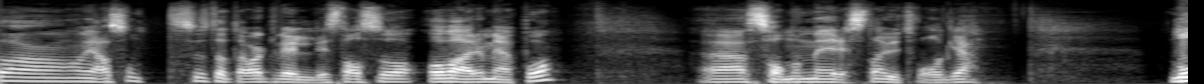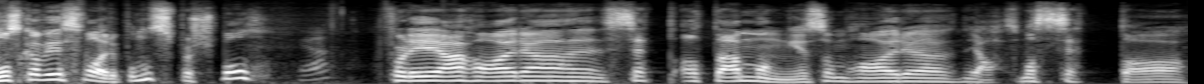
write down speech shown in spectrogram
eh, og jeg syns dette har vært veldig stas å, være med på. Eh, sammen med resten av utvalget. Nå skal vi svare på noen spørsmål. Ja. Fordi jeg har sett at det er mange som har, ja, som har sett da,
